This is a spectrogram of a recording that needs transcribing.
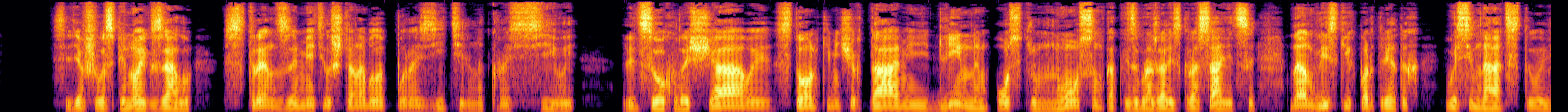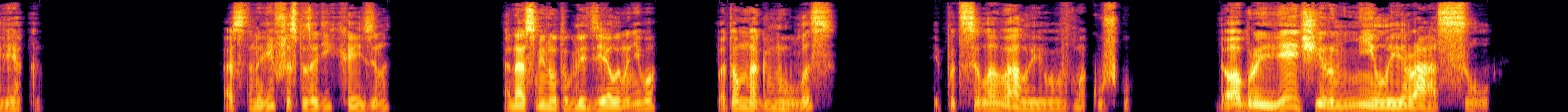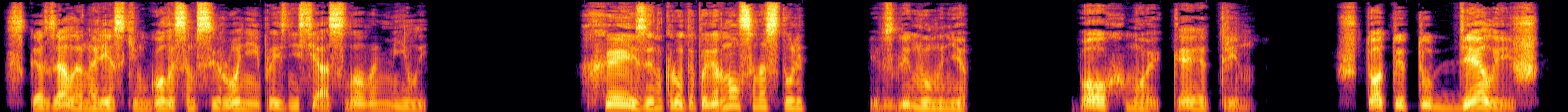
сидевшего спиной к залу, Стрэнд заметил, что она была поразительно красивой. Лицо худощавое, с тонкими чертами и длинным острым носом, как изображались красавицы на английских портретах XVIII века. Остановившись позади Хейзена, она с минуту глядела на него, потом нагнулась и поцеловала его в макушку. — Добрый вечер, милый Рассел! — сказала она резким голосом, с иронией произнеся слово «милый». Хейзен круто повернулся на стуле и взглянул на нее. — Бог мой, Кэтрин, что ты тут делаешь?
